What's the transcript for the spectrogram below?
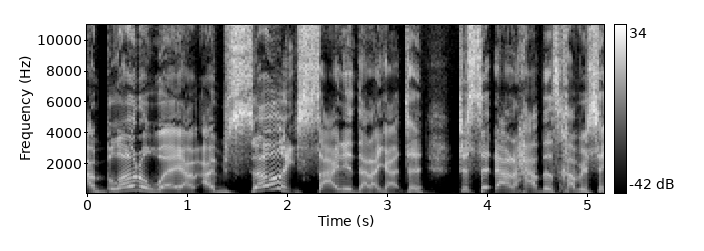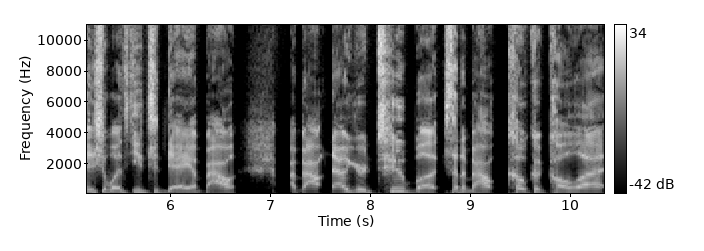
I'm blown away. I'm, I'm, so excited that I got to to sit down and have this conversation with you today about about now your two books and about Coca-Cola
